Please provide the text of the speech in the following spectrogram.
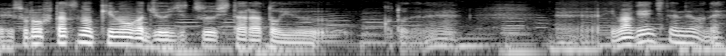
えその2つの機能が充実したらということでね、え今現時点ではね、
